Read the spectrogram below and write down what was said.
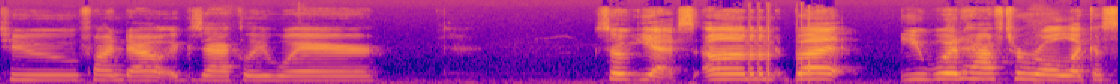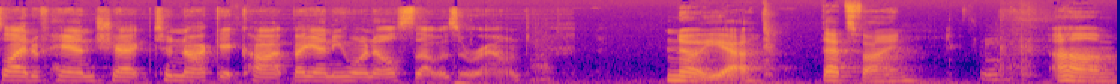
to find out exactly where. So, yes, um, but you would have to roll like a sleight of hand check to not get caught by anyone else that was around. No, yeah. That's fine. Um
